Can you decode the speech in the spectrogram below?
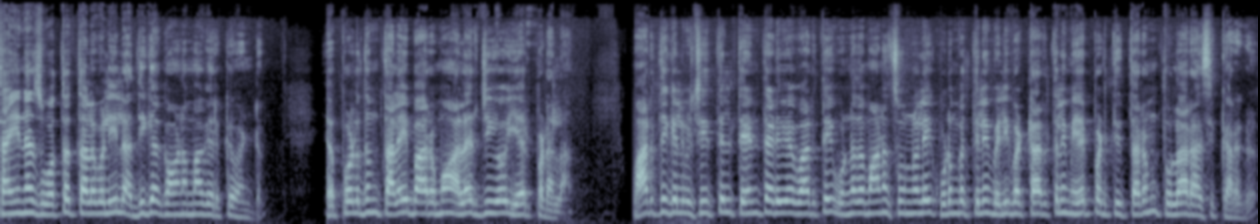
சைனஸ் ஒத்த தலைவலியில் அதிக கவனமாக இருக்க வேண்டும். எப்பொழுதும் தலைபாரமோ அலர்ஜியோ ஏற்படலாம். வார்த்தைகள் விஷயத்தில் தேன் தடவிய வார்த்தை உன்னதமான சூழ்நிலை குடும்பத்திலும் வெளிவட்டாரத்திலும் ஏற்படுத்தி தரும் துலா ராசிக்காரர்கள்.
